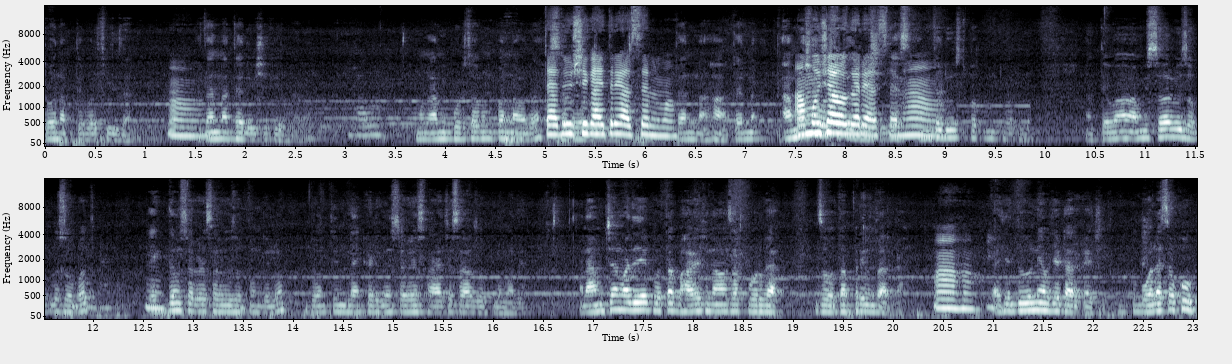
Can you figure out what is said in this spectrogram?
दोन हप्तेभर फील झालं. हा. त्यांना त्या दिवशी फील झालं. मग आम्ही पुढचा रूम पण लावला. त्या दिवशी काहीतरी असेल मग. त्यांना हा त्यांना. वगैरे असेल, पकडून ठेवलं तेव्हा आम्ही सर्व झोपलो सोबत. एकदम सगळे सर्व झोपून गेलो. दोन तीन ब्लँकेट घेऊन सगळे सहाच्या सहा झोपलो मध्ये आणि आमच्यामध्ये एक होता भावेश नावाचा पोरगा जो होता प्रेम सारखा. त्याची दोन्ही अवजे टारकायची. तो बोलायचं खूप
